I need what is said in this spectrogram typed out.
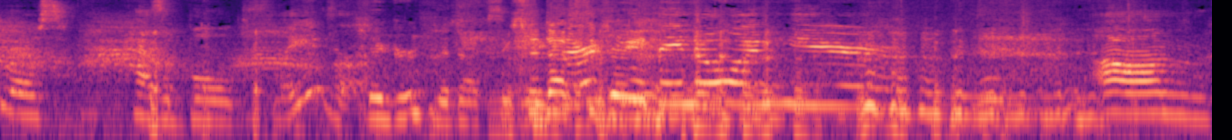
roast has a bold flavor. the, the ducks. The ducks They're are here, great. they know I'm here. um,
